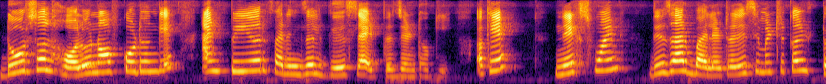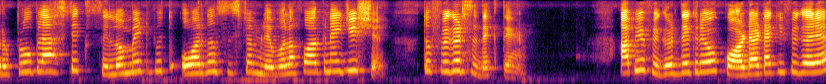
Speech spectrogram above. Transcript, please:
डोर्सल हॉलो नॉफ कोड होंगे and paired pharyngeal gill slits present होगी okay next point this are bilaterally symmetrical triploblastic coelomate with organ system level of organisation तो फिगर से देखते हैं। आप ये फिगर देख रहे हो कॉर्डाटा की फिगर है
